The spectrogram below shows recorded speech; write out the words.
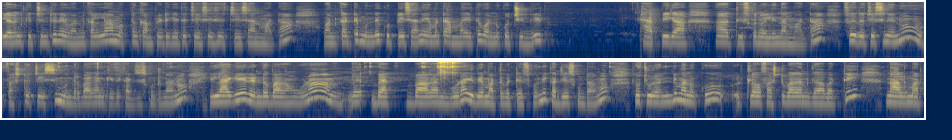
లెవెన్కి ఇచ్చింటే నేను వన్ కల్లా మొత్తం కంప్లీట్గా అయితే చేసేసి ఇచ్చేసాను అనమాట వన్ కంటే ముందే కుట్టేశాను. ఏమంటే అమ్మాయి అయితే వన్కి వచ్చింది హ్యాపీగా తీసుకొని వెళ్ళిందనమాట. సో ఇది వచ్చేసి నేను ఫస్ట్ వచ్చేసి ముందర భాగానికి అయితే కట్ చేసుకుంటున్నాను. ఇలాగే రెండో భాగం కూడా బ్యాక్ భాగానికి కూడా ఇదే మడత పెట్టేసుకొని కట్ చేసుకుంటాను. సో చూడండి మనకు ఇట్లా ఫస్ట్ భాగానికి కాబట్టి నాలుగు మడత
